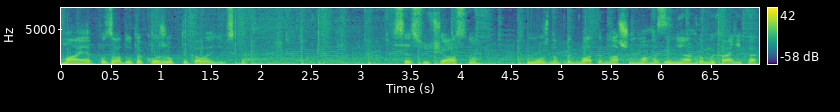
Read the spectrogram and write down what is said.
Має. Позаду також оптика ледівська. Все сучасно. Можна придбати в нашому магазині Агромеханіка.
